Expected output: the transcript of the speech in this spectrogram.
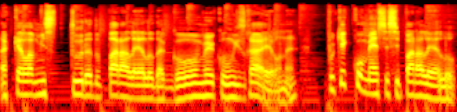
aquela mistura do paralelo da Gomer com Israel, né? Por que começa esse paralelo?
